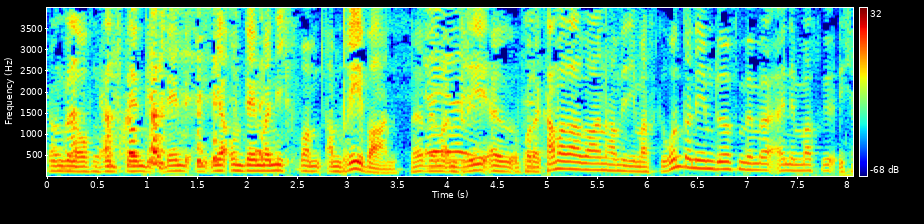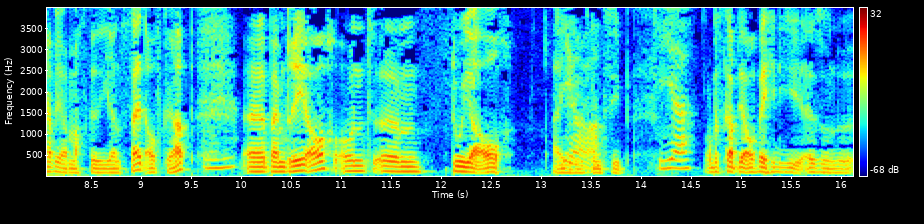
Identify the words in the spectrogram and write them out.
rumgelaufen Masken sind, wenn, wenn, ja, und wenn wir nicht vom, am Dreh waren. Ne? Wenn Ja, wir ja, Dreh, also vor der Kamera waren, haben wir die Maske runternehmen dürfen, wenn wir eine Maske, ich habe ja Maske die ganze Zeit aufgehabt, Mhm. äh, beim Dreh auch und ähm, du ja auch, eigentlich Ja. im Prinzip. Ja. Aber es gab ja auch welche, die also eine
